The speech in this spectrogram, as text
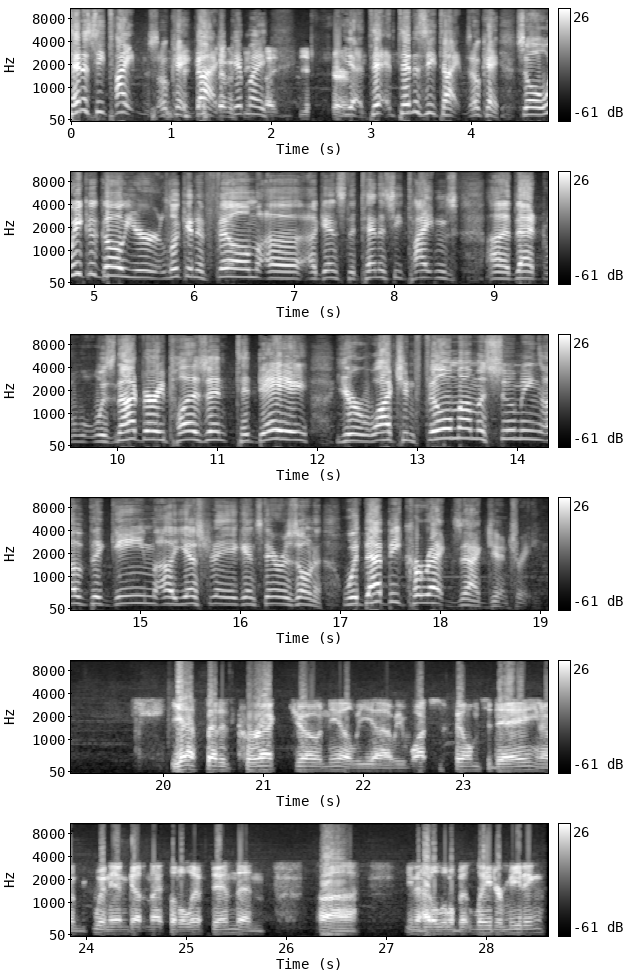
Tennessee Titans. Okay, gosh, get my yeah, sure. yeah T- Tennessee Titans. Okay, so a week ago you're looking at film uh, against the Tennessee Titans uh, that was not very pleasant. Today you're watching film. I'm assuming of the game uh, yesterday against Arizona. Would that be correct, Zach Gentry? Yes, that is correct, Joe Neal. We uh, we watched the film today. You know, went in, got a nice little lift in, then uh, you know had a little bit later meetings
